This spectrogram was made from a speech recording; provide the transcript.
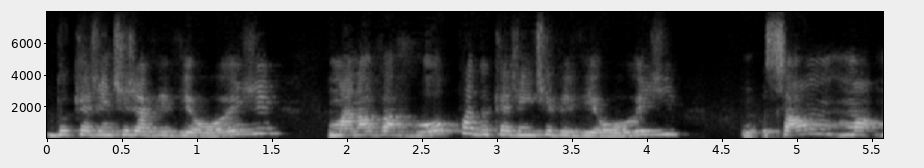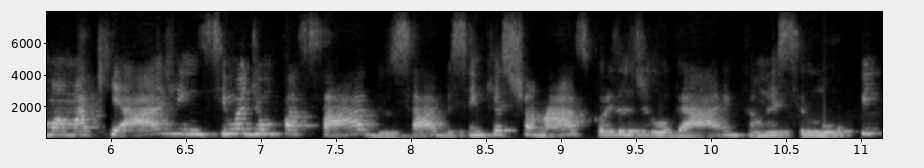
do que a gente já vive hoje, uma nova roupa do que a gente vive hoje, só uma, uma, maquiagem em cima de um passado, sabe? Sem questionar as coisas de lugar. Então, nesse looping,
